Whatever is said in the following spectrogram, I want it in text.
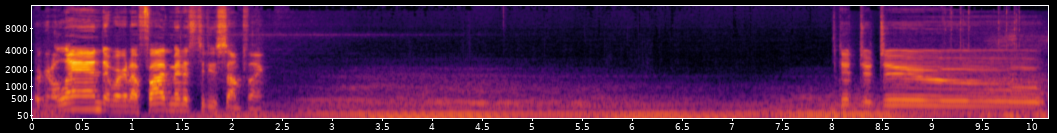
We're gonna land and we're gonna have five minutes to do something. Do do do.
